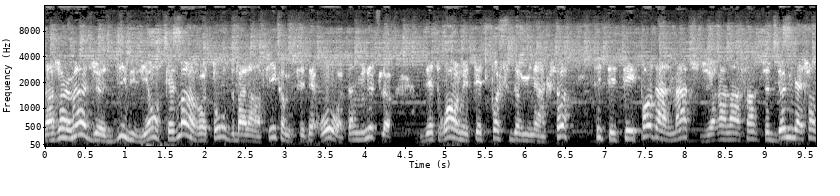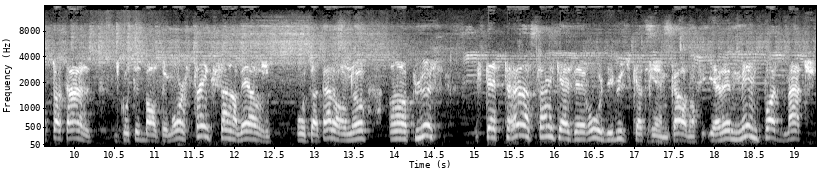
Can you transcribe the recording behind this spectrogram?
dans un match de division. C'est quasiment un retour du balancier comme si c'était Oh, attends une minute, là. Détroit, on n'était pas si dominant que ça. Tu sais, t'étais pas dans le match durant l'ensemble. C'est une domination totale du côté de Baltimore. 500 verges au total. On a, en plus, c'était 35 à 0 au début du quatrième quart. Donc, il n'y avait même pas de match.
